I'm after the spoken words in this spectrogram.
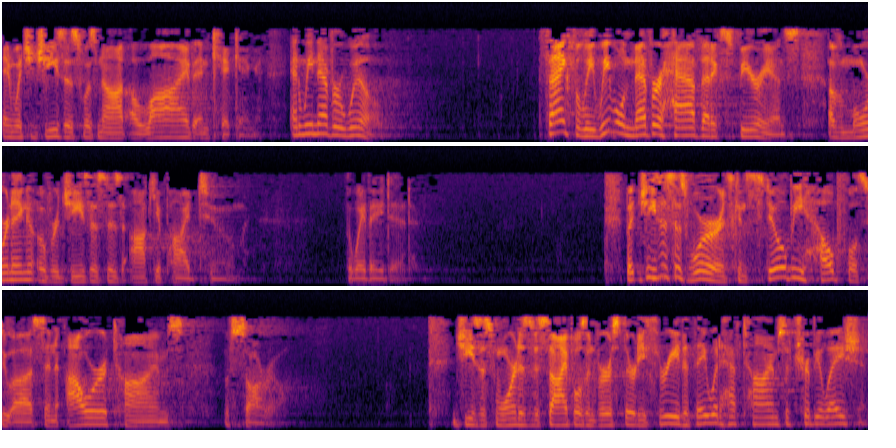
in which Jesus was not alive and kicking, and we never will. Thankfully, we will never have that experience of mourning over Jesus' occupied tomb the way they did. But Jesus' words can still be helpful to us in our times of sorrow. Jesus warned his disciples in verse 33 that they would have times of tribulation.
